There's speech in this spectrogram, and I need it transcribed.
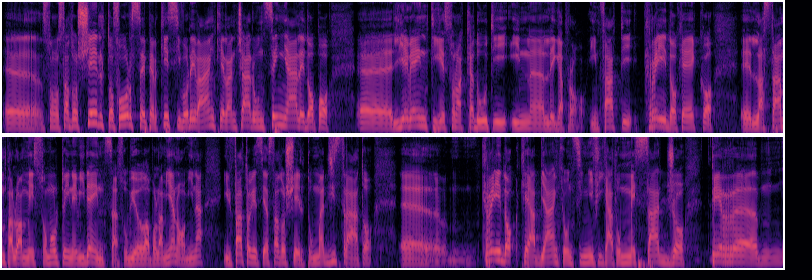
eh, sono stato scelto forse perché si voleva anche lanciare un segnale dopo eh, gli eventi che sono accaduti in Lega Pro. Infatti credo che ecco, eh, la stampa lo ha messo molto in evidenza subito dopo la mia nomina, il fatto che sia stato scelto un magistrato eh, credo che abbia anche un significato, un messaggio per ehm,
